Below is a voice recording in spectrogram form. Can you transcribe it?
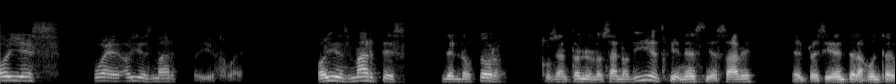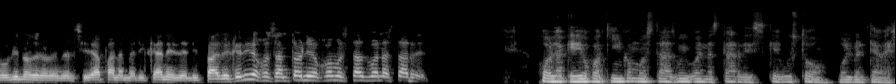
Hoy es, hoy es martes, hoy es Hoy es martes del doctor José Antonio Lozano Díez, quien es, ya sabe, el presidente de la Junta de Gobierno de la Universidad Panamericana y del IPADE. Querido José Antonio, ¿cómo estás? Buenas tardes. Hola, querido Joaquín, ¿cómo estás? Muy buenas tardes. Qué gusto volverte a ver.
